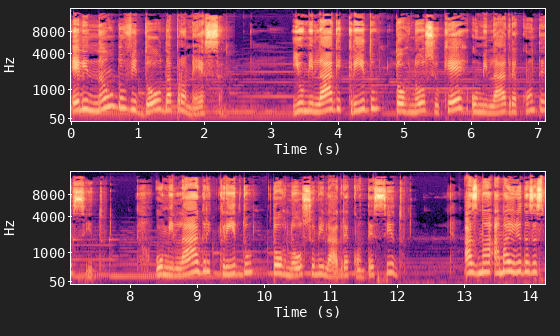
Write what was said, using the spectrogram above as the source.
ele não duvidou da promessa. E o milagre crido tornou-se o que? O milagre acontecido. O milagre crido tornou-se o milagre acontecido. As, a maioria das,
